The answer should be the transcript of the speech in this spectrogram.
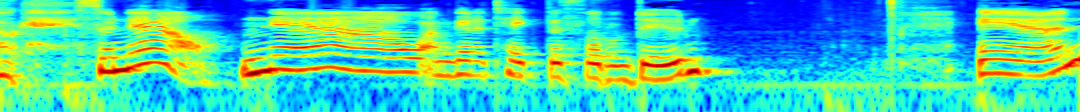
Okay, so now, now I'm gonna take this little dude and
